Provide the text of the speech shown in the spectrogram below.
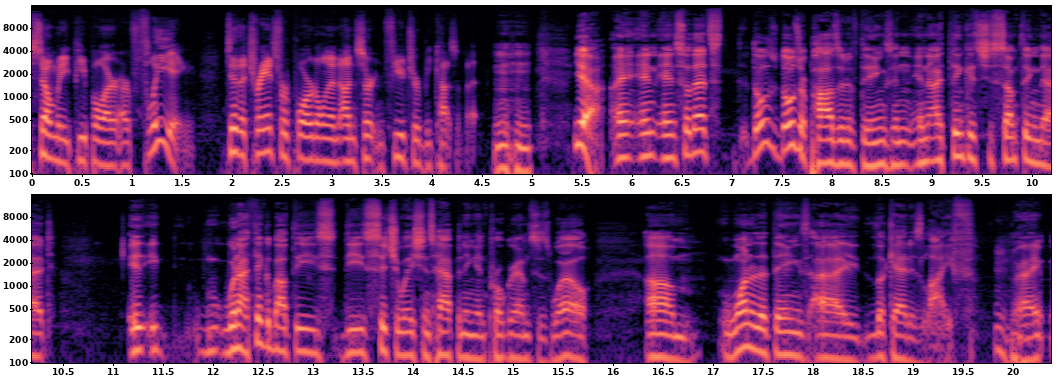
so many people are, are fleeing to the transfer portal in an uncertain future because of it. Mm-hmm. Yeah, and and so that's those those are positive things, and and I think it's just something that it, it when I think about these these situations happening in programs as well. Um, one of the things I look at is life, mm-hmm. right?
